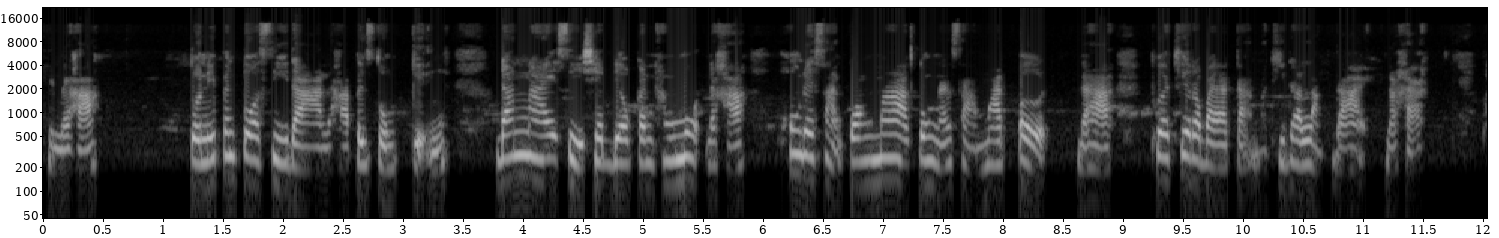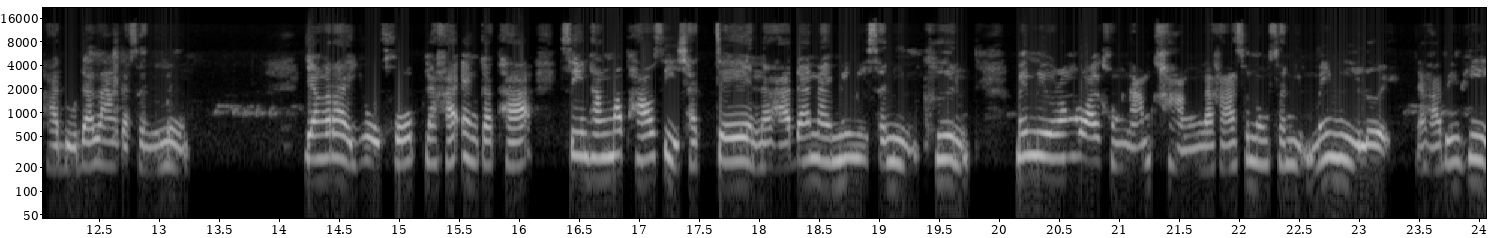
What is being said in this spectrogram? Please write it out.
เห็นไหมคะตัวนี้เป็นตัวซีดานนะคะ เป็นทรงเก๋ง ด้านในสีเฉดเดียวกันทั้งหมดนะคะ ห้องโดยสารกว้างมาก ตรงนั้นสามารถเปิดนะคะ เพื่อที่ระบายอากาศมาที่ด้านหลังได้นะคะ พาดูด้านล่างกันสักนิดหนึ่ง ยังไรอยู่ครบนะคะ แองกระทะซีนทั้งมะพร้าวสีชัดเจนนะคะ ด้านในไม่มีสนิมขึ้น ไม่มีร่องรอยของน้ำขังนะคะ สนงสนิมไม่มีเลยนะคะพี่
